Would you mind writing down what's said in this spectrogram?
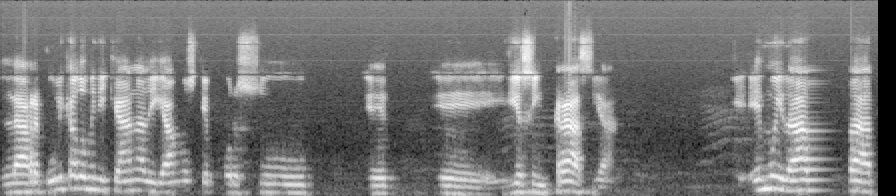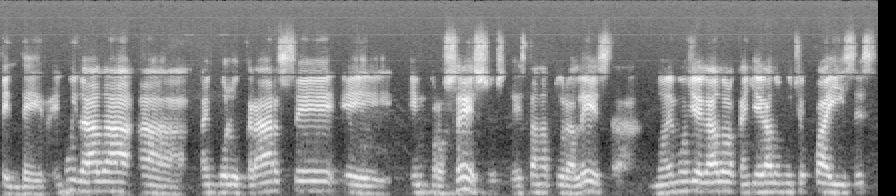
la República Dominicana, digamos que por su eh, eh, idiosincrasia, es muy dada a atender, es muy dada a, involucrarse eh, en procesos de esta naturaleza. No hemos llegado a lo que han llegado muchos países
